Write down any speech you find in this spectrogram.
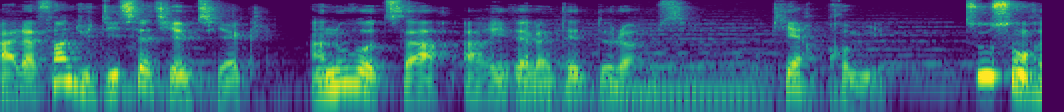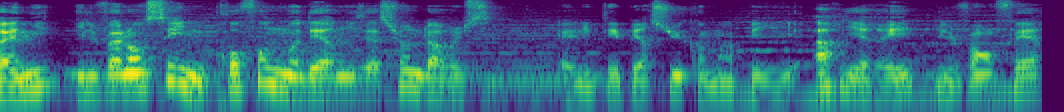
À la fin du XVIIe siècle, un nouveau tsar arrive à la tête de la Russie, Pierre Ier. Sous son règne, il va lancer une profonde modernisation de la Russie. Elle était perçue comme un pays arriéré, il va en faire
